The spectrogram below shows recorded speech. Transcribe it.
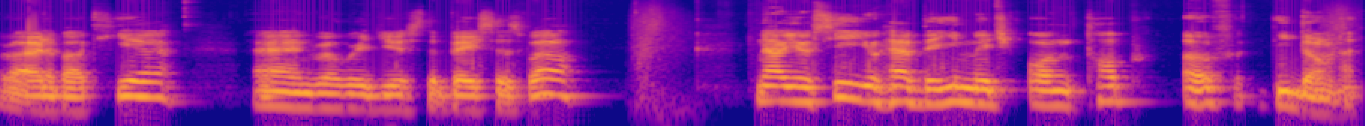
right about here, and we'll reduce the base as well. Now you see you have the image on top of the donut.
